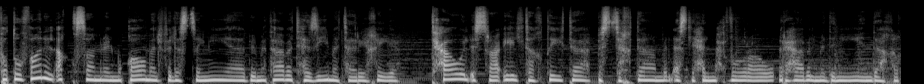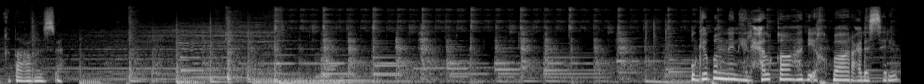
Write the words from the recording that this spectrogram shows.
فطوفان الأقصى من المقاومة الفلسطينية بمثابة هزيمة تاريخية تحاول إسرائيل تغطيته باستخدام الأسلحة المحظورة وإرهاب المدنيين داخل قطاع غزة. وقبل ننهي الحلقة هذه أخبار على السريع.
